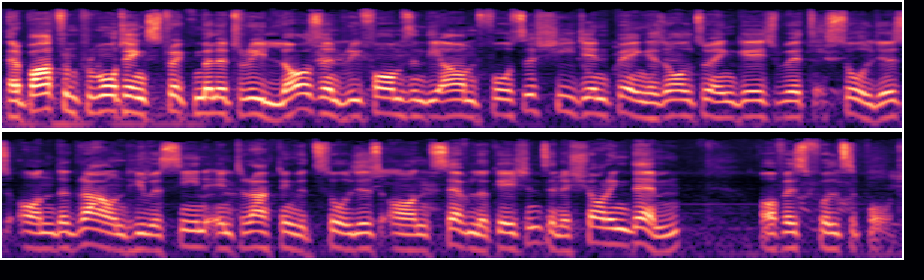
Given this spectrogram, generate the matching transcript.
And apart from promoting strict military laws and reforms in the armed forces, Xi Jinping has also engaged with soldiers on the ground. He was seen interacting with soldiers on several occasions and assuring them of his full support.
